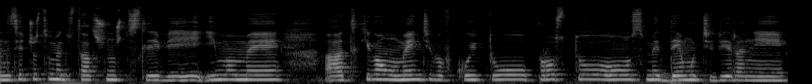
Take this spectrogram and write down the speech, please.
не се чувстваме достатъчно щастливи, имаме такива моменти, в които просто сме демотивирани,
